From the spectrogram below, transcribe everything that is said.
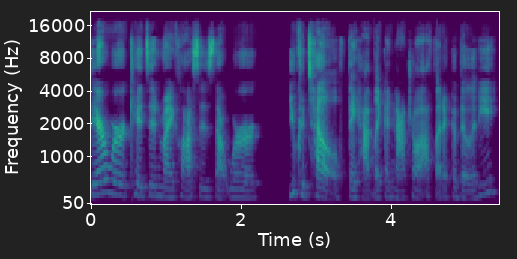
there were kids in my classes that were, you could tell they had like a natural athletic ability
